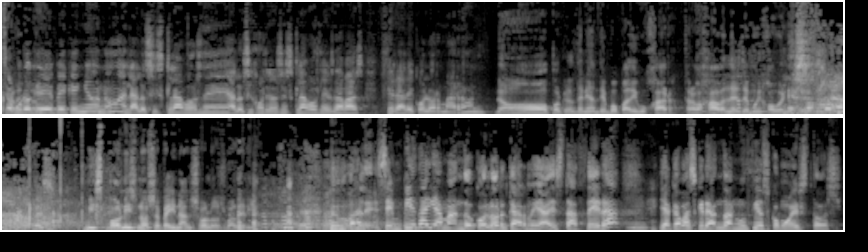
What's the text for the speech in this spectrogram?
Seguro que de pequeño, ¿no? A los esclavos de, a los hijos de los esclavos les dabas cera de color marrón. No, porque no tenían tiempo para dibujar. Trabajaban desde muy jóvenes. Mis ponis no se peinan solos, Valeria. vale, se empieza llamando color carne a esta cera y acabas creando anuncios como estos.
